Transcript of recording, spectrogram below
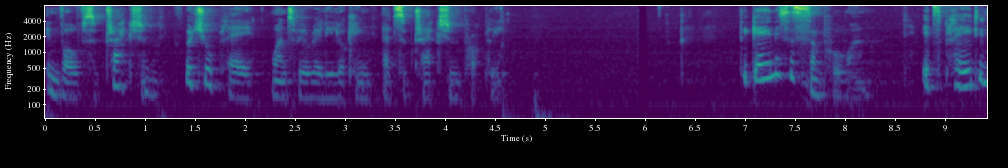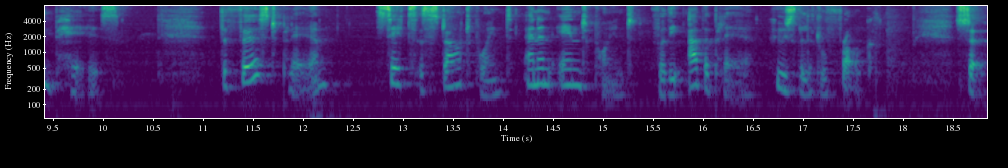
involves subtraction, which you'll play once we're really looking at subtraction properly. The game is a simple one. It's played in pairs. The first player sets a start point and an end point for the other player, who's the little frog. So,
